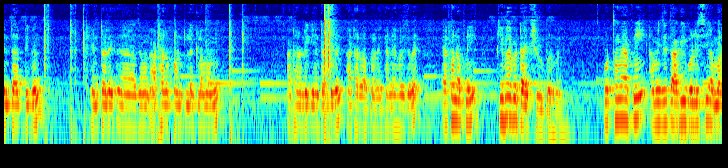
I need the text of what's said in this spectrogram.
এন্টার দিবেন। এন্টারে যেমন আঠারো ফন্ট লিখলাম আমি। আঠারো লিখে এন্টার দিবেন, আঠারো আপনার এখানে হয়ে যাবে। এখন আপনি কীভাবে টাইপ শুরু করবেন? প্রথমে আপনি, আমি যেহেতু আগেই বলেছি, আমার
